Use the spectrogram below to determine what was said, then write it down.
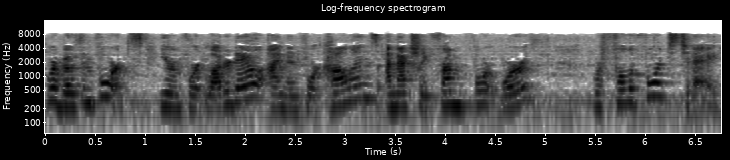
We're both in forts. You're in Fort Lauderdale. I'm in Fort Collins. I'm actually from Fort Worth. We're full of forts today.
